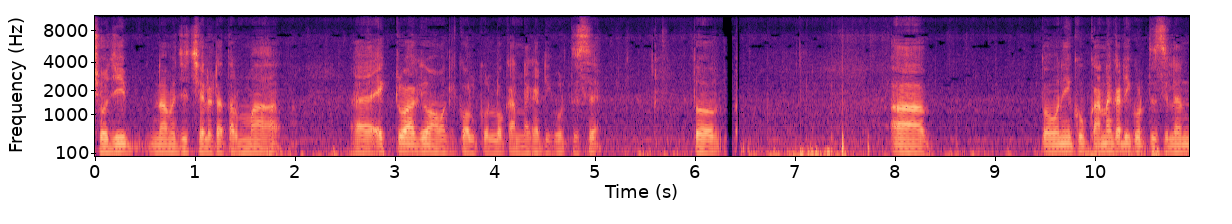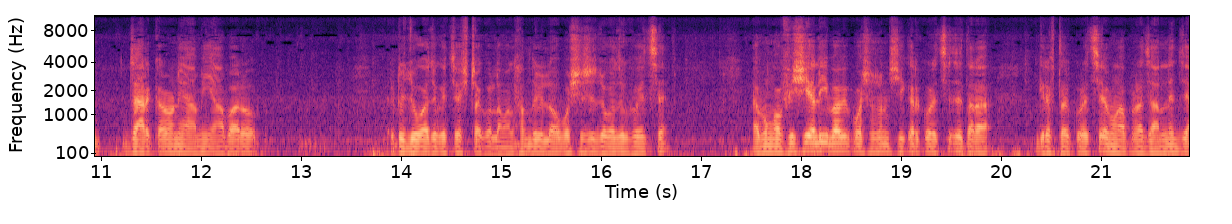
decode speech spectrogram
সজীব নামে যে ছেলেটা তার মা একটু আগেও আমাকে কল করল কান্নাকাটি করতেছে। তো তো উনি খুব কান্নাকাটি করতেছিলেন যার কারণে আমি আবারও একটু যোগাযোগের চেষ্টা করলাম। আলহামদুলিল্লাহ অবশেষে যোগাযোগ হয়েছে। এবং অফিসিয়ালিভাবে প্রশাসন স্বীকার করেছে যে তারা গ্রেফতার করেছে এবং আপনারা জানলেন যে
